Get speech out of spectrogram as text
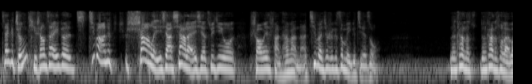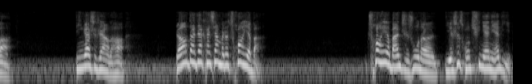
在一个整体上在一个基本上就上了一下下来一些，最近又稍微反弹反弹，基本就是个这么一个节奏。能看得能看得出来吧？应该是这样的哈。然后大家看下面的创业板，创业板指数呢也是从去年年底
